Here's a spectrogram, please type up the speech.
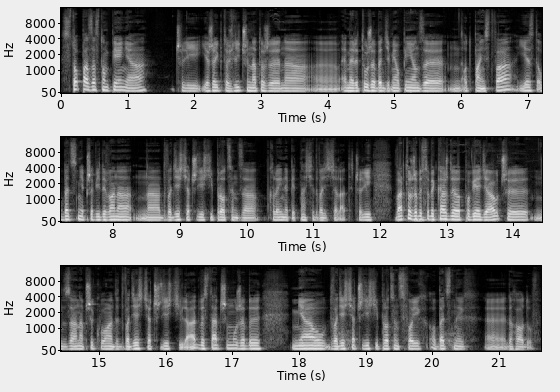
Stopa zastąpienia czyli jeżeli ktoś liczy na to, że na e, emeryturze będzie miał pieniądze od państwa, jest obecnie przewidywana na 20-30% za kolejne 15-20 lat. Czyli warto, żeby sobie każdy odpowiedział, czy za na przykład 20-30 lat wystarczy mu, żeby miał 20-30% swoich obecnych e, dochodów.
